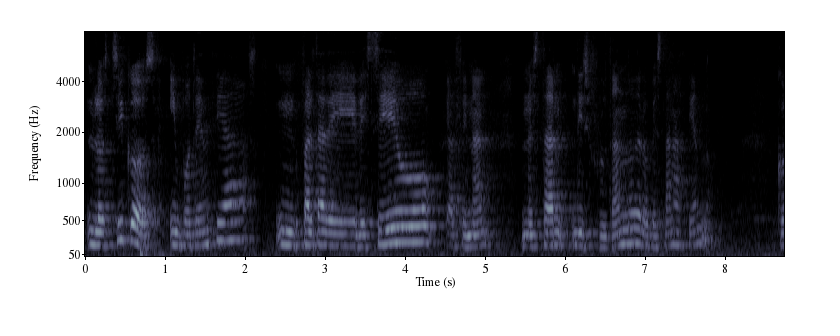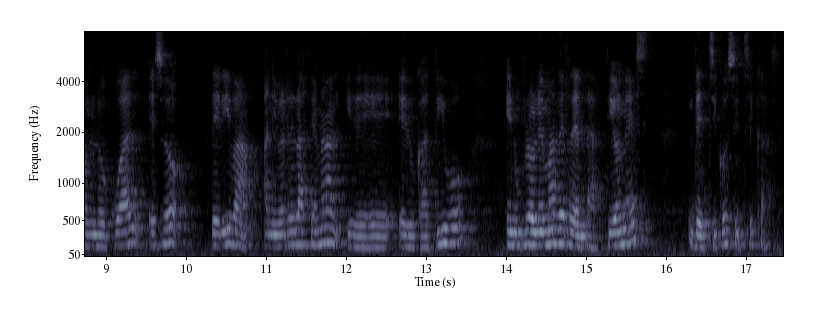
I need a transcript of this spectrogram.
los chicos impotencias, mm, falta de deseo, que al final no están disfrutando de lo que están haciendo. Con lo cual, eso deriva a nivel relacional y de educativo en un problema de relaciones de chicos y chicas.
